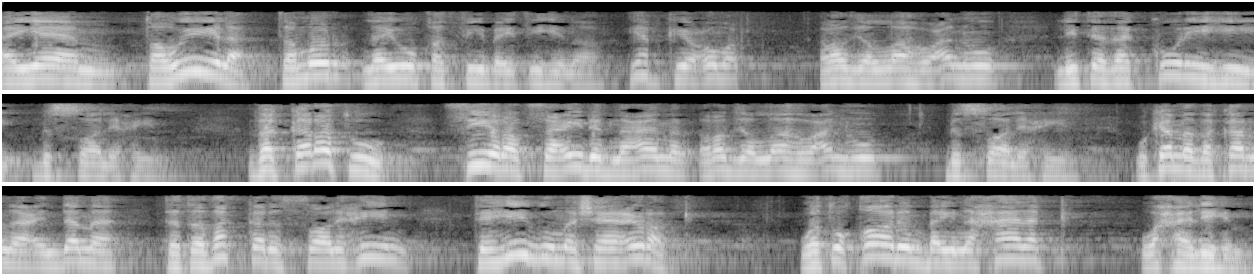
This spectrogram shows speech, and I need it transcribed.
أيام طويلة تمر لا يوقد في بيته نار. يبكي عمر رضي الله عنه لتذكره بالصالحين. ذكرته سيرة سعيد بن عامر رضي الله عنه بالصالحين. وكما ذكرنا عندما تتذكر الصالحين تهيج مشاعرك وتقارن بين حالك وحالهم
